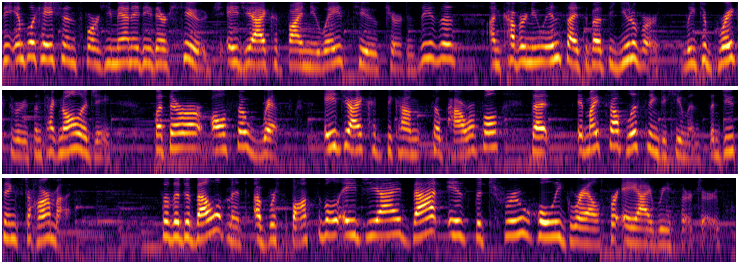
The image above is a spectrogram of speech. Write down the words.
The implications for humanity, they're huge. AGI could find new ways to cure diseases, uncover new insights about the universe, lead to breakthroughs in technology. But there are also risks. AGI could become so powerful that it might stop listening to humans and do things to harm us. So the development of responsible AGI, that is the true holy grail for AI researchers.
